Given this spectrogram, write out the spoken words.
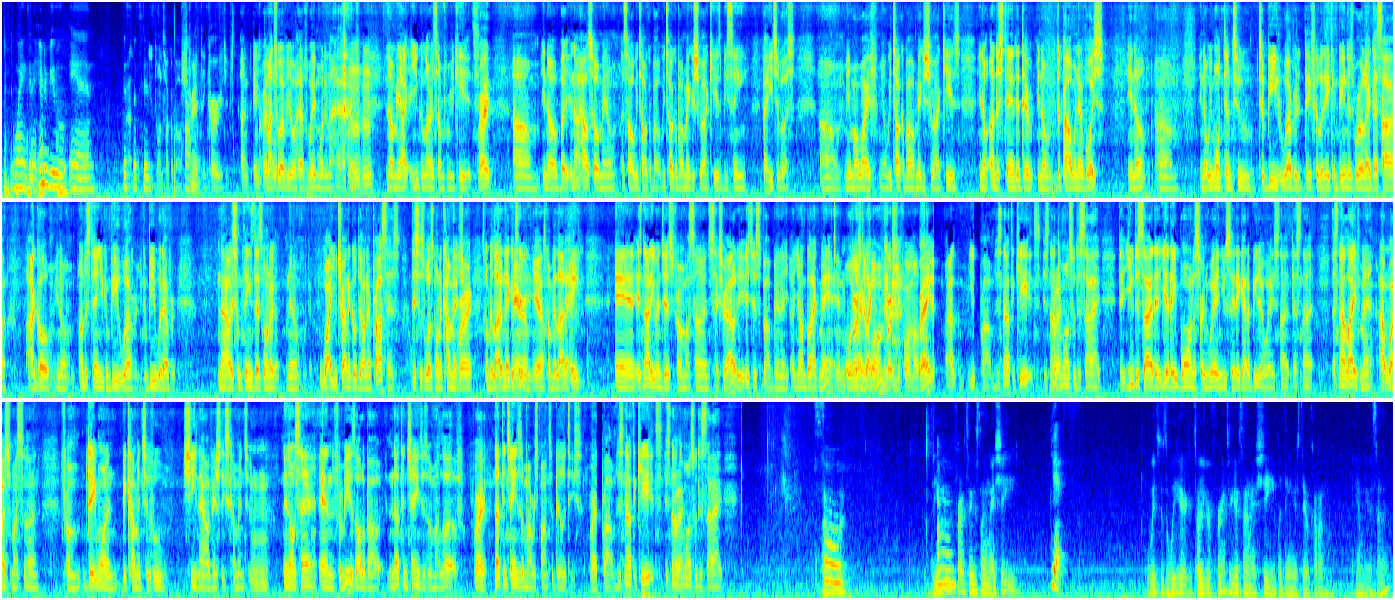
Dwayne did an interview, and this was his. You don't talk about comments. strength and courage. Incredible. My 12 year old has way more than I have. Mhm. You know what I mean? I, you can learn something from your kids. Right. Um, you know, but in our household, man, that's all we talk about. We talk about making sure our kids be seen by each of us. Um, me and my wife, you know, we talk about making sure our kids, you know, understand that they're, you know, the power in their voice. You know, um, you know, we want them to to be whoever they feel that they can be in this world. Like that's our our goal. You know, understand you can be whoever, you can be whatever. Now, it's some things that's going to, you know, while you trying to go down that process, this is what's going to come at you. It's going to be a lot of negativity. yeah. It's going to be a lot of hate. And it's not even just from my son's sexuality. It's just about being a, a young black man And or a young black woman. first and foremost, right? yeah. I, you problem. It's not the kids. It's not Right. the ones who decide that you decide that yeah they born a certain way and you say they got to be that way. It's not. That's not. That's not life, man. I Mm-hmm. watched my son from day one becoming to who she now eventually is coming to. Mm-hmm. You know what I'm saying? And for me, it's all about nothing changes with my love. Right. Nothing changes with my responsibilities. Right. Problems. It's not the kids. It's not Right. the ones who decide. So, do you um, refer to your son as she? yes. Which is weird. So you're referring to your son as she, but then you're still calling him your son?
